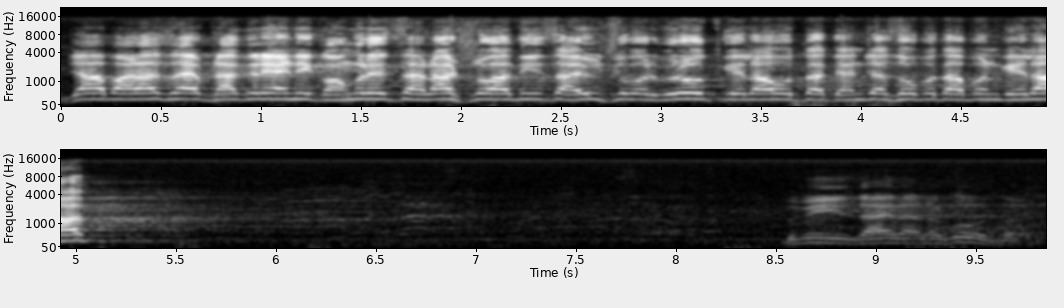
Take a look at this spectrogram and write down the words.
ज्या बाळासाहेब ठाकरे यांनी काँग्रेसचा राष्ट्रवादीचा आयुष्यभर विरोध केला होता त्यांच्यासोबत आपण गेलात. तुम्ही जायला नको होतं.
